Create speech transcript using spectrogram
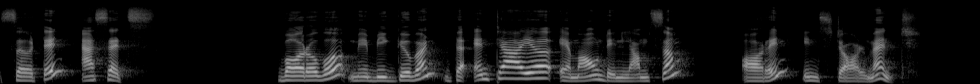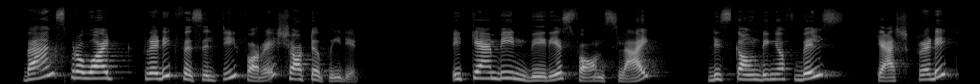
certain assets. Borrower may be given the entire amount in lump sum or in installment. Banks provide credit facility for a shorter period. It can be in various forms like discounting of bills, cash credit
